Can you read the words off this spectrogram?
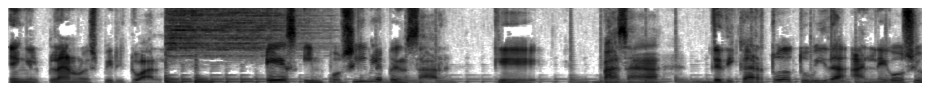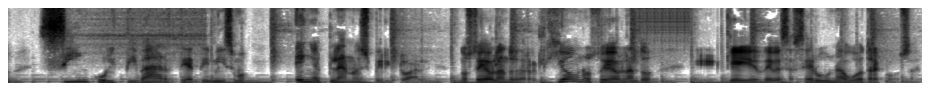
en el plano espiritual. Es imposible pensar que vas a dedicar toda tu vida al negocio sin cultivarte a ti mismo en el plano espiritual. No estoy hablando de religión, no estoy hablando eh, que debes hacer una u otra cosa.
